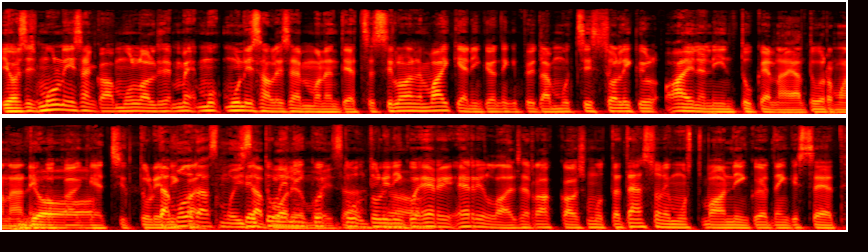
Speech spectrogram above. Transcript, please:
Joo, siis mun isän kanssa, mulla oli, se- mun isä oli semmoinen, että silloin oli vaikea niin jotenkin pyytää, mutta siis se oli kyllä aina niin tukena ja turvana niin kaiken, että sit tuli, Tää niin taas mun sieltä tuli, on niin mun isä. tuli, tuli niin kuin Joo. eri, erilaisen rakkaus, mutta tässä oli musta vaan niin kuin jotenkin se, että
